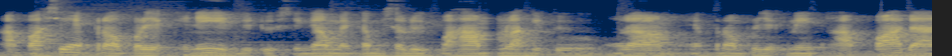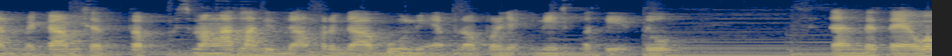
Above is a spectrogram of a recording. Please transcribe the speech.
apa sih Evernote Project ini gitu sehingga mereka bisa lebih paham lah gitu dalam Evernote Project ini apa dan mereka bisa tetap semangat lah gitu dalam bergabung di Evernote Project ini seperti itu. Dan btw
